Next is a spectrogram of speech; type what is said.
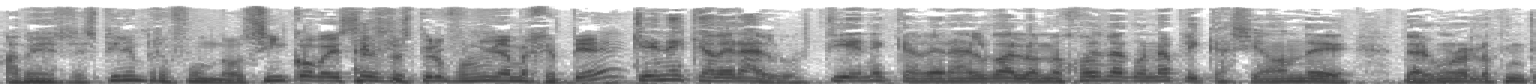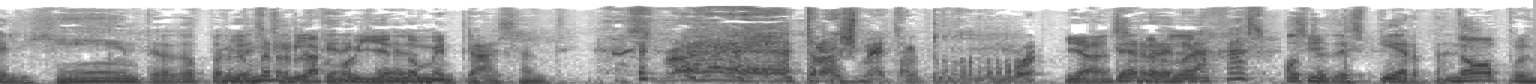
a ver, respiren profundo. Cinco veces respiro profundo y ya me jeteé. Tiene que haber algo, tiene que haber algo. A lo mejor es alguna aplicación de, de algún reloj inteligente o algo, pero Yo me relajo oyendo metal. Interesante. Trash metal. Ya, ¿Te relaja. relajas o te despiertas? No, pues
